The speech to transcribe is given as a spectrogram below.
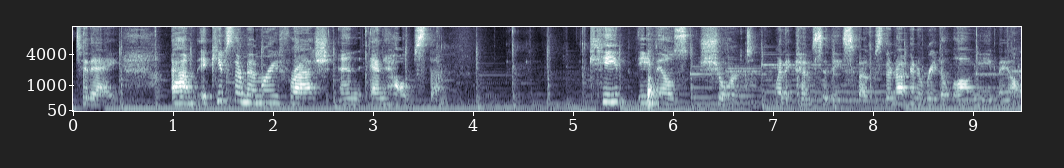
today. Um, it keeps their memory fresh and, and helps them. Keep emails short when it comes to these folks. They're not going to read a long email.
